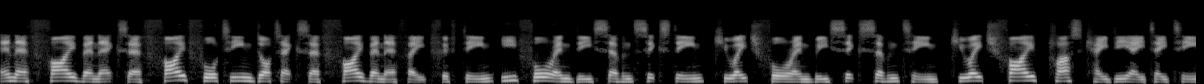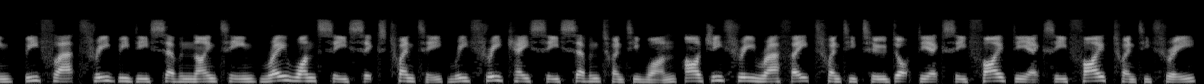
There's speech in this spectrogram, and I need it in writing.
NH613, NF5 NXF514.XF5 NF815, E4 ND716, QH4 NB617, QH5 plus KD818, B flat 3 BD719, Ray 1 C620, Re 3 KC721, RG3 RAF 822.DXE5 DXE523,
